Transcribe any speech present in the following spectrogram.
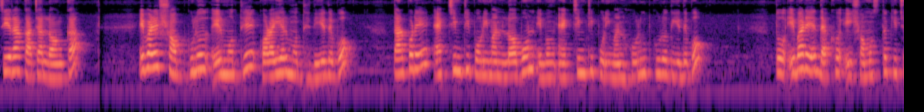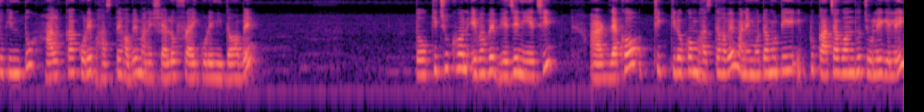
চেরা কাঁচা লঙ্কা। এবারে সবগুলো এর মধ্যে, কড়াইয়ের মধ্যে দিয়ে দেব। তারপরে এক চিমটি পরিমাণ লবণ এবং এক চিমটি পরিমাণ হলুদ গুঁড়ো দিয়ে দেব। তো এবারে দেখো এই সমস্ত কিছু কিন্তু হালকা করে ভাজতে হবে মানে শ্যালো ফ্রাই করে নিতে হবে। তো কিছুক্ষণ এভাবে ভেজে নিয়েছি। আর দেখো ঠিক কীরকম ভাজতে হবে। মানে মোটামুটি একটু কাঁচা গন্ধ চলে গেলেই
